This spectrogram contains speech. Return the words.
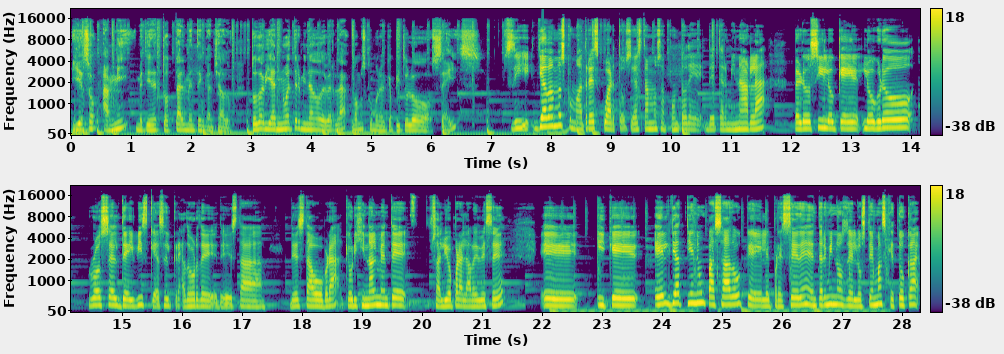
Y eso a mí me tiene totalmente enganchado. Todavía no he terminado de verla. Vamos como en el capítulo 6. Sí, ya vamos como a tres cuartos, ya estamos a punto de, terminarla, pero sí lo que logró Russell Davis, que es el creador de esta, de esta obra, que originalmente salió para la BBC, eh, y que él ya tiene un pasado que le precede en términos de los temas que toca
